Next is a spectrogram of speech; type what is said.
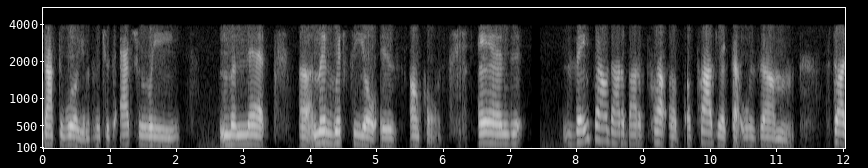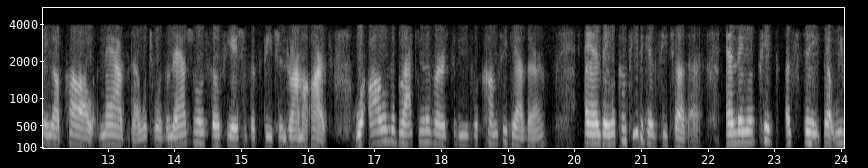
Dr. Williams, which is actually Lynette uh, Lynn Whitfield is uncle, and they found out about a pro- a, a project that was um, starting up called NASDA, which was the National Association for Speech and Drama Arts, where all of the black universities would come together and they would compete against each other. And they would pick a state that we,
